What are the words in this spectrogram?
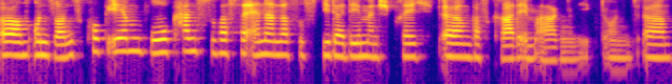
Ähm, und sonst guck eben, wo kannst du was verändern, dass es wieder dem entspricht, ähm, was gerade im Argen liegt. Und ähm,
